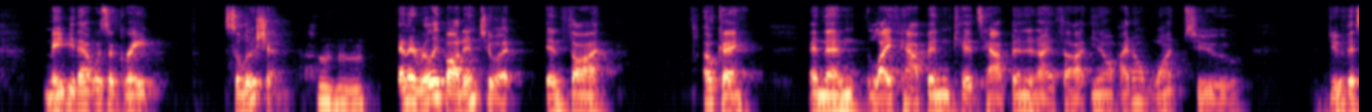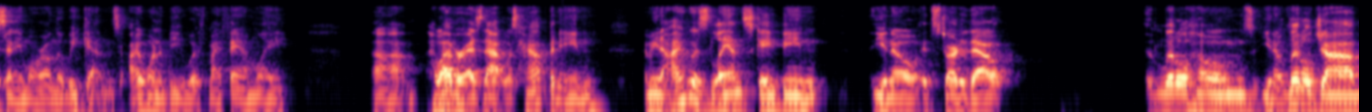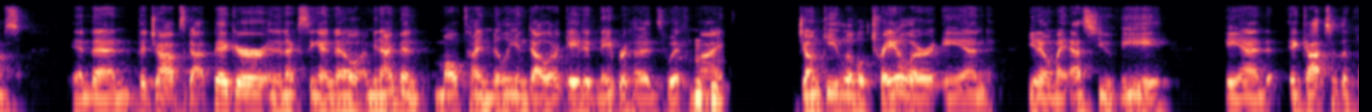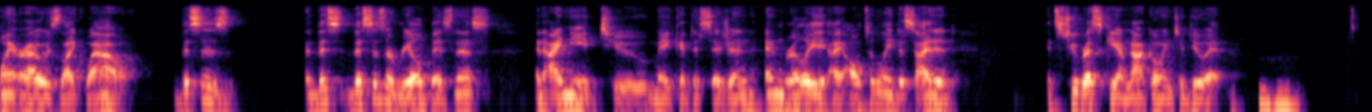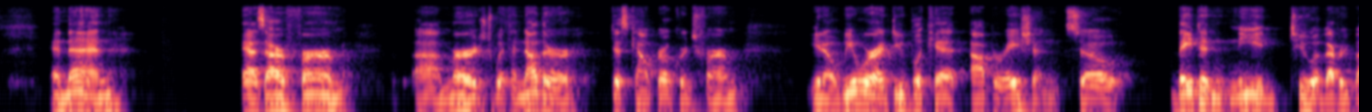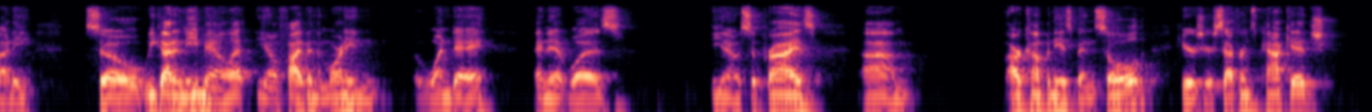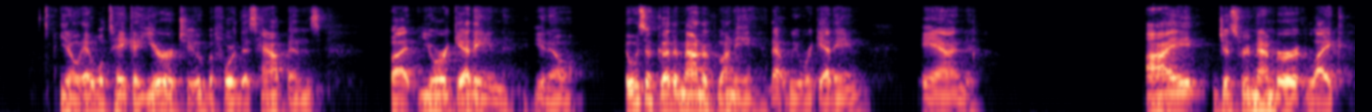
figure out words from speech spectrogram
maybe that was a great solution. Mm-hmm. And I really bought into it and thought, okay. And then life happened, kids happened. And I thought, you know, I don't want to do this anymore on the weekends. I want to be with my family. Um, however, as that was happening, I mean, I was landscaping, you know, it started out little homes, you know, little jobs. And then the jobs got bigger. And the next thing I know, I mean, I'm in multi million dollar gated neighborhoods with my junky little trailer and, you know, my SUV. And it got to the point where I was like, wow, this is this this is a real business and I need to make a decision. And really, I ultimately decided it's too risky. I'm not going to do it. Mm-hmm. And then, as our firm uh, merged with another discount brokerage firm, you know, we were a duplicate operation. So they didn't need two of everybody. So we got an email at, you know, five in the morning one day, and it was, you know, surprise. Um, our company has been sold. Here's your severance package you know, it will take a year or two before this happens, but you're getting, you know, it was a good amount of money that we were getting. And I just remember like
